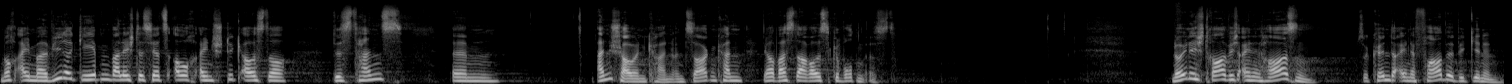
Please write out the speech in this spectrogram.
noch einmal wiedergeben, weil ich das jetzt auch ein Stück aus der Distanz ähm, anschauen kann und sagen kann, ja, was daraus geworden ist. Neulich traf ich einen Hasen, so könnte eine Fabel beginnen.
